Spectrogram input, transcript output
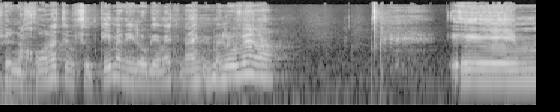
ונכון, אתם צודקים, אני לוגמת מים עם אלוברה. אמ,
